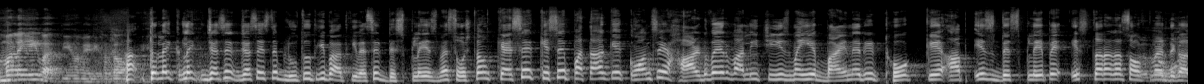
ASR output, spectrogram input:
मतलब यही बात थी हाँ मेरी खत्म हो गई। तो लाइक लाइक जैसे जैसे इसने ब्लूटूथ की बात की वैसे डिस्प्लेज मैं सोचता हूँ कैसे किसे पता कि कौन से हार्डवेयर वाली चीज़ में ये बाइनरी ठोक के आप इस डिस्प्ले पे इस तरह का सॉफ्टवेयर दिखा.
